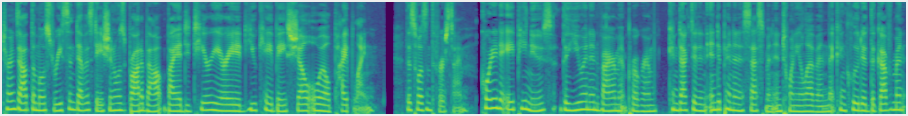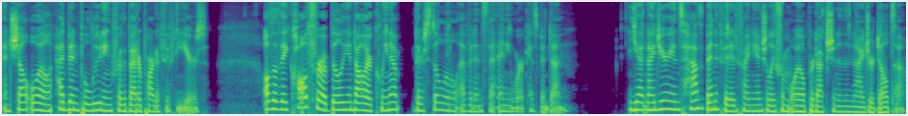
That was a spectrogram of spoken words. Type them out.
Turns out the most recent devastation was brought about by a deteriorated UK based Shell oil pipeline. This wasn't the first time. According to AP News, the UN Environment Program conducted an independent assessment in 2011 that concluded the government and Shell Oil had been polluting for the better part of 50 years. Although they called for a billion dollar cleanup, there's still little evidence that any work has been done. Yet Nigerians have benefited financially from oil production in the Niger Delta.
